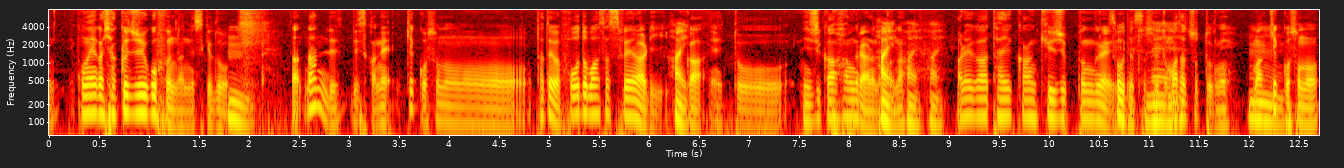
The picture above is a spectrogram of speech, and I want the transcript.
んこの映画115分なんですけど、うんななんでですかね？結構その例えばフォード VS フェラーリが、はい。えっと2時間半ぐらいあるのはいかな、はいはいあれが体感90分ぐらいそうですね。またちょっとね、まあ、うん結構その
